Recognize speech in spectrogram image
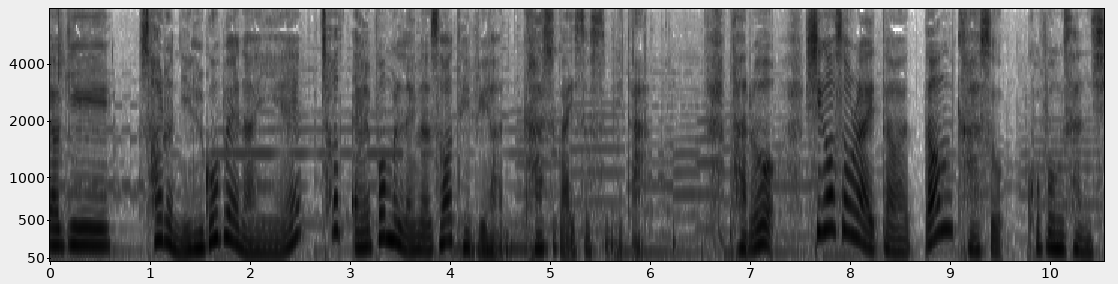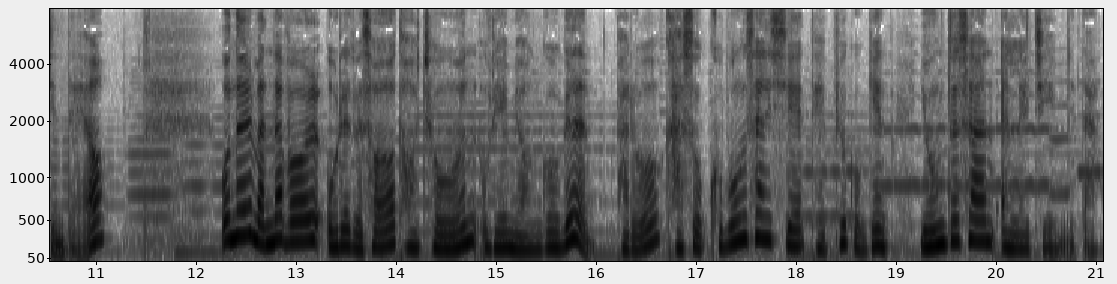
여기 37의 나이에 첫 앨범을 내면서 데뷔한 가수가 있었습니다. 바로 싱어송라이터였던 가수 고봉산 씨인데요. 오늘 만나볼 오래돼서 더 좋은 우리의 명곡은 바로 가수 고봉산 씨의 대표곡인 용두산 엘레지입니다.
